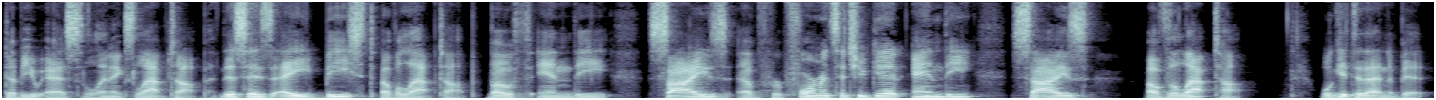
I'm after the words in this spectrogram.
WS Linux laptop. This is a beast of a laptop, both in the size of performance that you get and the size of the laptop. We'll get to that in a bit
